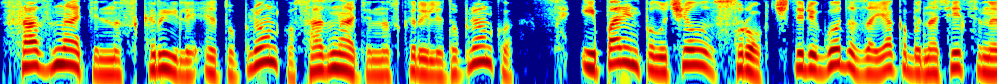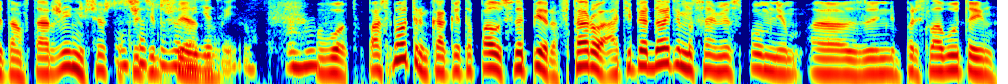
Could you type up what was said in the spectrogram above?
Сознательно скрыли эту пленку, сознательно скрыли эту пленку, и парень получил срок 4 года за якобы насильственное там вторжение, все, что Он с сейчас этим связано. выйдет. Мгм. Вот, посмотрим, как это получится. Это первое. Второе, а теперь давайте мы с вами вспомним э, пресловутый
